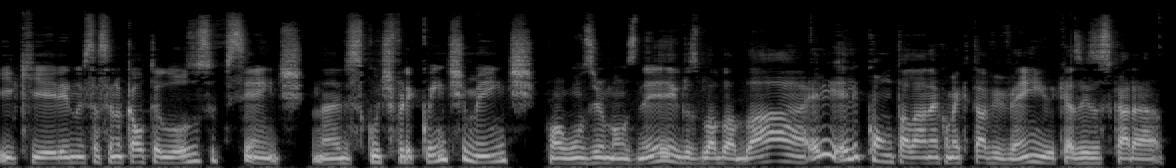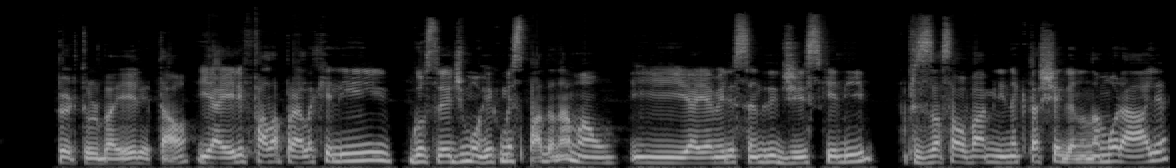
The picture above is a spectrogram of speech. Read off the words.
e que ele não está sendo cauteloso o suficiente, né? Discute frequentemente com alguns irmãos negros, blá blá blá. Ele, ele conta lá, né, como é que tá vivendo e que às vezes os caras perturba ele e tal. E aí ele fala pra ela que ele gostaria de morrer com uma espada na mão. E aí a Melisandre diz que ele precisa salvar a menina que tá chegando na muralha,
